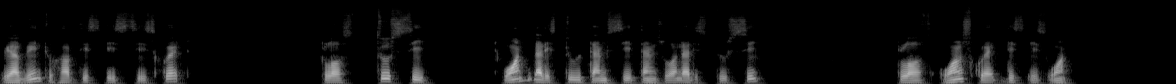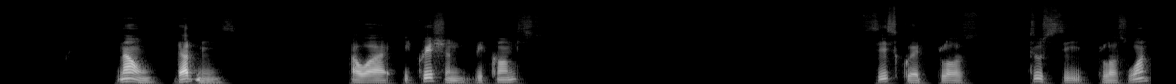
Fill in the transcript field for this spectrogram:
we are going to have this is c squared plus 2c 1 that is 2 times c times 1 that is 2c plus 1 squared this is 1 now that means our equation becomes c squared plus 2c plus 1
